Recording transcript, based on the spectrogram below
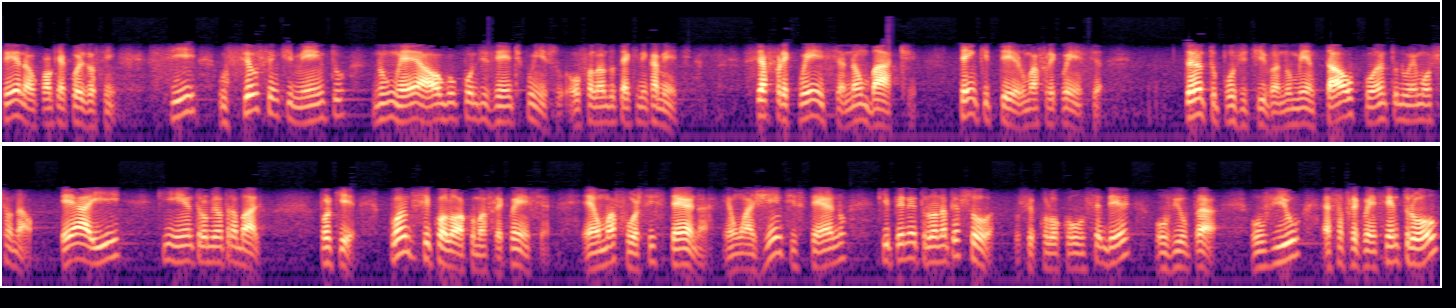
Sena ou qualquer coisa assim. Se o seu sentimento não é algo condizente com isso, ou falando tecnicamente, se a frequência não bate, tem que ter uma frequência tanto positiva no mental quanto no emocional. É aí que entra o meu trabalho. Porque quando se coloca uma frequência, é uma força externa, é um agente externo que penetrou na pessoa. Você colocou o CD, ouviu, pra, ouviu, essa frequência entrou,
